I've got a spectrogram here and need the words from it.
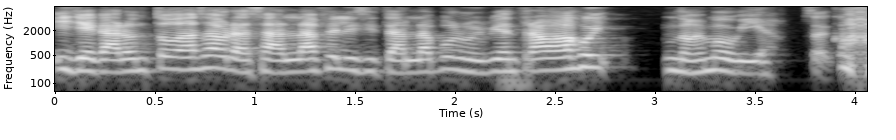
y llegaron todas a abrazarla, a felicitarla por muy bien trabajo y no me movía. O sea, como,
